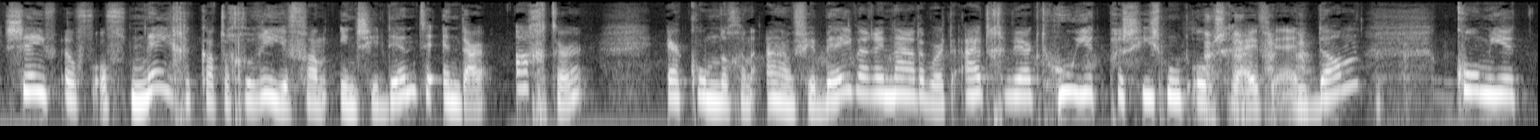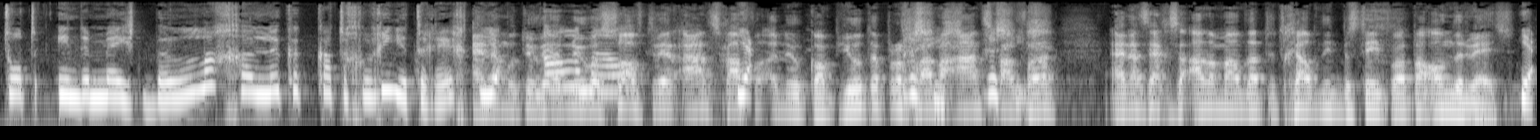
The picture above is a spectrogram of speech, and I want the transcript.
Zeven, of, of negen categorieën van incidenten... en daarachter, er komt nog een ANVB... waarin nader wordt uitgewerkt hoe je het precies moet opschrijven. en dan kom je tot in de meest belachelijke categorieën terecht. En dan moet u weer allemaal- nieuwe software aanschaffen, Ja. een nieuw computerprogramma Precies, aanschaffen. precies. En dan zeggen ze allemaal dat het geld niet besteed wordt aan onderwijs. Ja.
